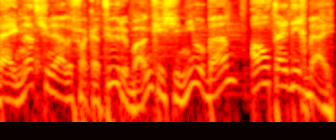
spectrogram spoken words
Bij Nationale Vacaturebank is je nieuwe baan altijd dichtbij.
